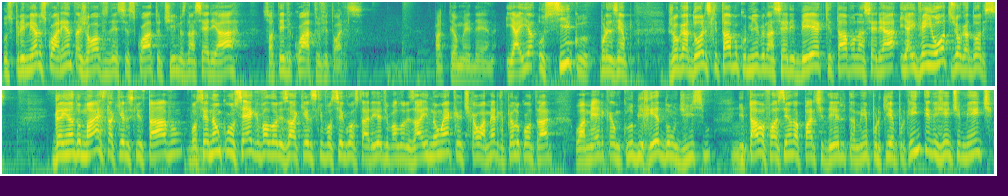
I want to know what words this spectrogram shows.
Os primeiros 40 jogos desses quatro times na Série A só teve quatro vitórias. Para ter uma ideia, né? E aí o ciclo, por exemplo, jogadores que estavam comigo na Série B, que estavam na Série A, e aí vem outros jogadores ganhando mais daqueles que estavam. Você não consegue valorizar aqueles que você gostaria de valorizar. E não é criticar o América, pelo contrário, o América é um clube redondíssimo hum. e estava fazendo a parte dele também. Por quê? Porque inteligentemente,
